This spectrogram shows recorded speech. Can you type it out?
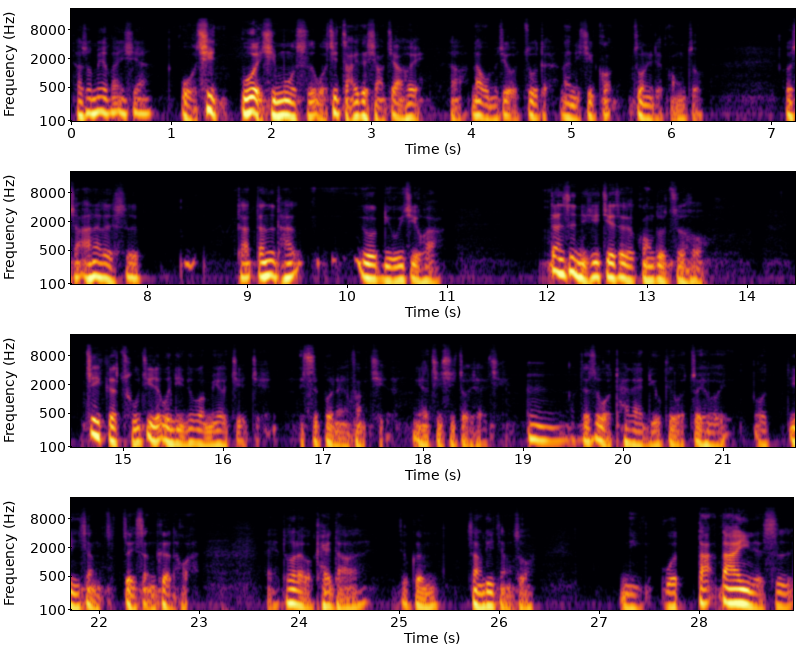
他说没有关系啊，我去，我也去牧师，我去找一个小教会啊，那我们就有住的，那你去工做你的工作。我想啊，那个是他，但是他又留一句话，但是你去接这个工作之后，这个厨具的问题如果没有解决，你是不能放弃的，你要继续做下去。嗯，这是我太太留给我最后我印象最深刻的话。哎，后来我开刀就跟上帝讲说。你我答答应的是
